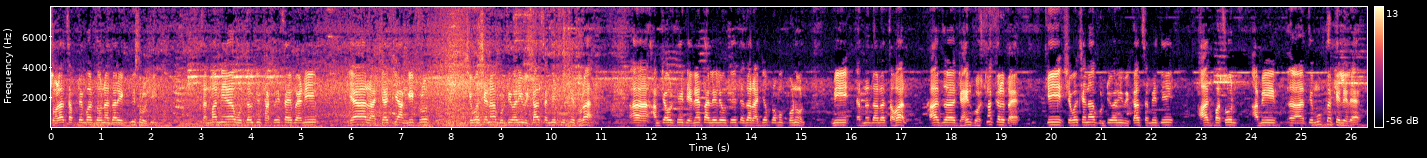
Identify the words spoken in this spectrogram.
सोळा सप्टेंबर दोन हजार एकवीस रोजी सन्मान्य उद्धवजी ठाकरे साहेब यांनी या राज्याचे अंगीकृत शिवसेना गुंटेवारी विकास समितीचे धुरा आमच्यावरती देण्यात आलेले होते. त्याचा राज्यप्रमुख म्हणून मी चंदनदादा चव्हाण आज जाहीर घोषणा करत आहे की शिवसेना गुंटेवारी विकास समिती आजपासून आम्ही ते मुक्त केलेले आहे.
